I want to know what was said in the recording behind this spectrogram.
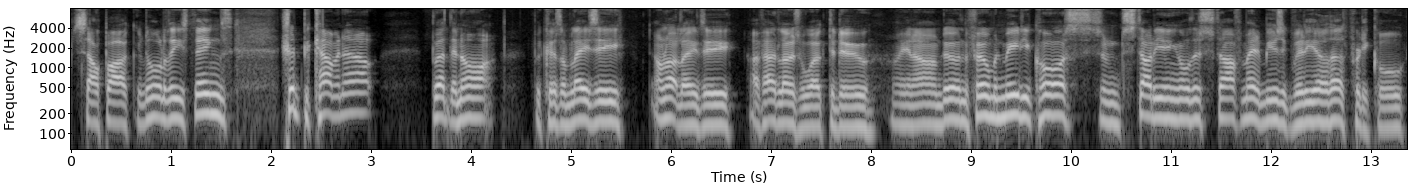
South Park and all of these things. Should be coming out, but they're not because I'm lazy I'm not lazy. I've had loads of work to do. You know, I'm doing the film and media course and studying all this stuff. Made a music video. That's pretty cool.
